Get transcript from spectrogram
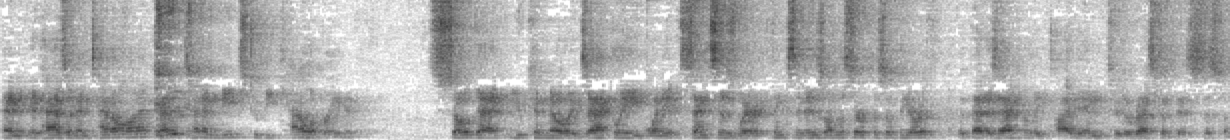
and it has an antenna on it, that antenna needs to be calibrated so that you can know exactly when it senses where it thinks it is on the surface of the Earth, that that is accurately tied in to the rest of this system.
